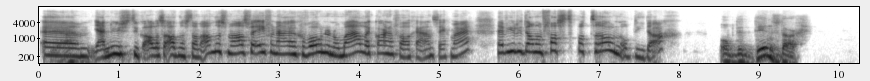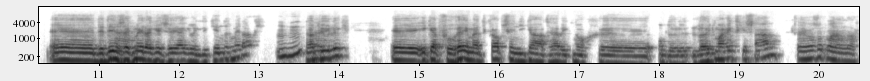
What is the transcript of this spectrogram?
Ehm, ja. nu is natuurlijk alles anders dan anders. Maar als we even naar een gewone normale carnaval gaan, zeg maar. Hebben jullie dan een vast patroon op die dag? Op de dinsdag, eh, de dinsdagmiddag is eigenlijk de kindermiddag. Mhm. natuurlijk. Eh, ik heb voorheen met het Krapsyndicaat heb ik nog eh, op de Luidmarkt gestaan. Hij was op maandag.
